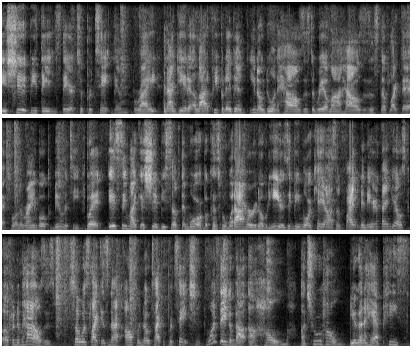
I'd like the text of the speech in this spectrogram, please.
it should be things there to protect them, right? And I get it. A lot of people they've been, you know, doing the houses, the rail line houses and stuff like that for the rainbow community. But it seemed like it should be something more because from what I heard over the years, it'd be more chaos and fighting and everything else up in them houses. So it's like it's not offering no type of protection. One thing about a home, a true home, you're gonna have peace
